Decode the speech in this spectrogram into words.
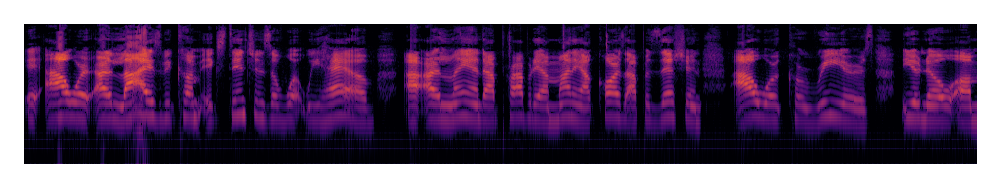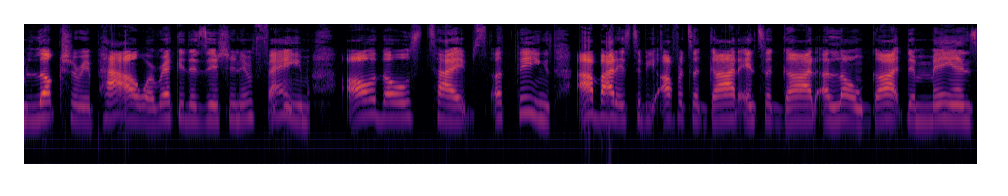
it, our our lives become extensions of what we have our, our, land our property our money our cars our possession our careers you know um, luxury power recognition and fame all those types of things. Our body is to be offered to god and to god alone. God demands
